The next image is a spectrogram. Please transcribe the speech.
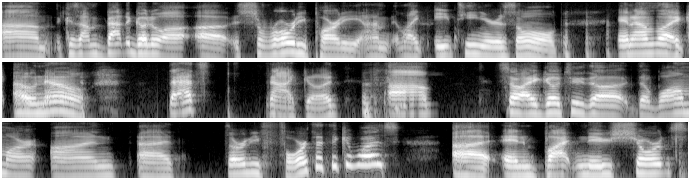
um because i'm about to go to a, a sorority party and i'm like 18 years old and i'm like oh no that's not good um so i go to the the walmart on uh 34th i think it was uh and bought new shorts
